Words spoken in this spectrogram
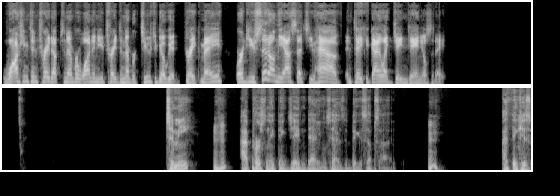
Washington trade up to number one and you trade to number two to go get Drake Maye? Or do you sit on the assets you have and take a guy like Jayden Daniels at eight? To me, Mhm. I personally think Jayden Daniels has the biggest upside. Hmm. I think his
